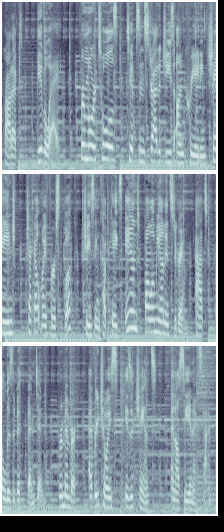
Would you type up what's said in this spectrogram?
product giveaway. For more tools, tips, and strategies on creating change, check out my first book, Chasing Cupcakes, and follow me on Instagram at Elizabeth Benton. Remember, every choice is a chance, and I'll see you next time.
